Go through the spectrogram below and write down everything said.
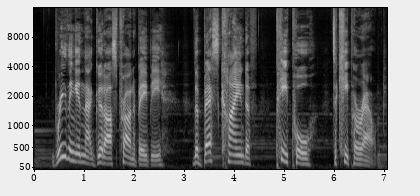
breathing in that good ass prana, baby. The best kind of people to keep around.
